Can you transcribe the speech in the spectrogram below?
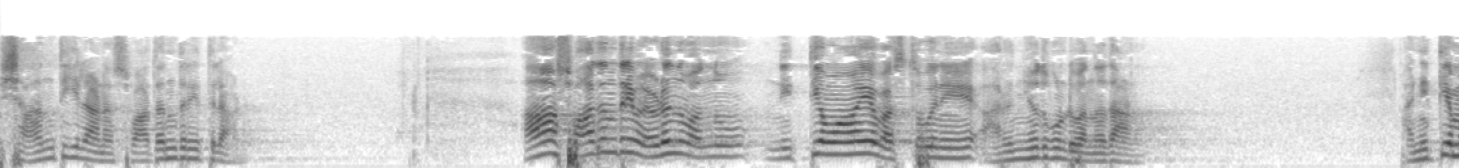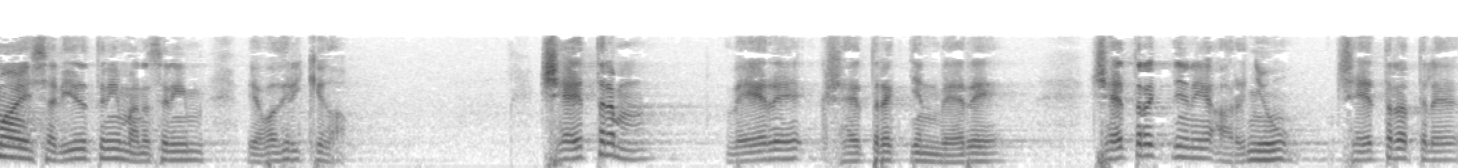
ശാന്തിയിലാണ് സ്വാതന്ത്ര്യത്തിലാണ്. ആ സ്വാതന്ത്ര്യം എവിടെ നിന്ന് വന്നു? നിത്യമായ വസ്തുവിനെ അറിഞ്ഞതുകൊണ്ട് വന്നതാണ്. അനിത്യമായ ശരീരത്തിനെയും മനസ്സിനെയും വ്യവഹരിക്കുക. ക്ഷേത്രം വേറെ ക്ഷേത്രജ്ഞൻ വേറെ. ക്ഷേത്രജ്ഞനെ അറിഞ്ഞു ക്ഷേത്രത്തിൽ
